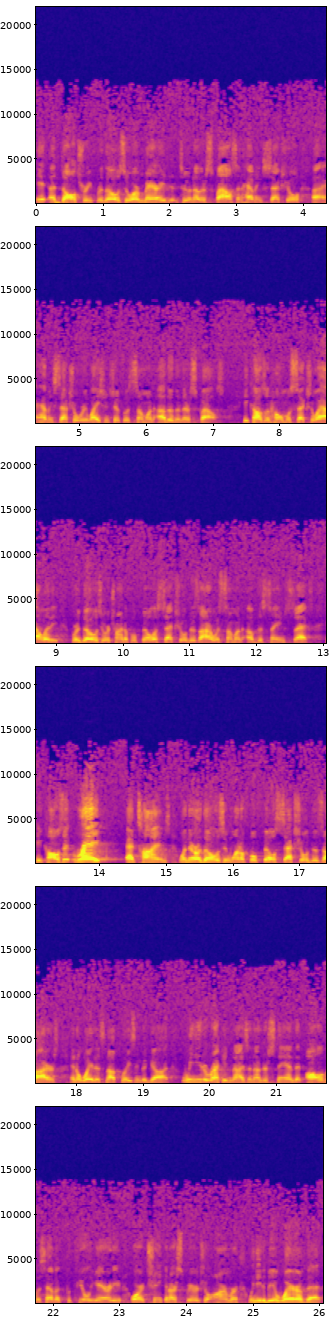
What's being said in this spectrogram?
it adultery for those who are married to another spouse and having sexual, uh, having sexual relationships with someone other than their spouse. He calls it homosexuality for those who are trying to fulfill a sexual desire with someone of the same sex. He calls it rape at times when there are those who want to fulfill sexual desires in a way that's not pleasing to God. We need to recognize and understand that all of us have a peculiarity or a chink in our spiritual armor. We need to be aware of that.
